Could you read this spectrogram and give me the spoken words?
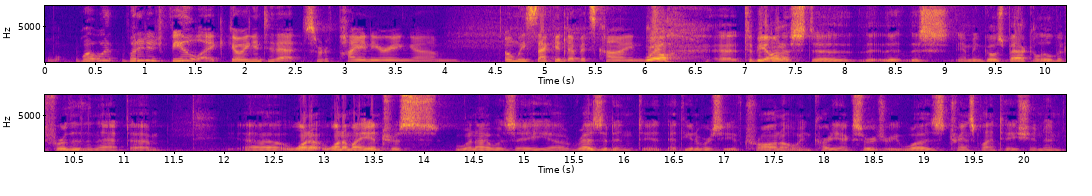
what what did it feel like going into that sort of pioneering, um, only second of its kind? Well, uh, to be honest, uh, th- th- this I mean goes back a little bit further than that. Um, uh, one of, one of my interests when I was a uh, resident at, at, the University of Toronto in cardiac surgery was transplantation and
